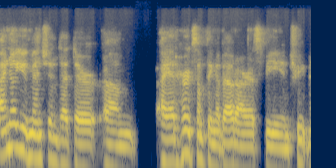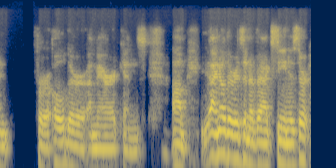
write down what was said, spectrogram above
i know you mentioned that there um, i had heard something about rsv and treatment for older Americans. Um, I know there isn't a vaccine. Is there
